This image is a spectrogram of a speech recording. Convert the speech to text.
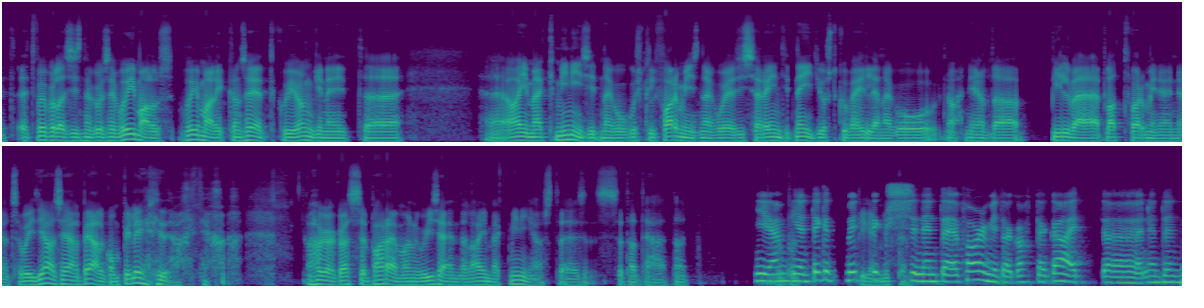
et, et võib-olla siis nagu see võimalus, võimalik on see, et kui ongi neid äh, iMac minisid nagu kuskil farmis nagu ja siis sa rendid neid justkui välja nagu noh, nii-öelda pilveplatvormil on ju, et sa võid ja seal peal kompileerida, on ju. aga kas see parem on, kui ise endale iMac mini osta ja seda teha, et noh, et jah, ja tegelikult ma ütleks nende farm'ide kohta ka, et äh, need on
